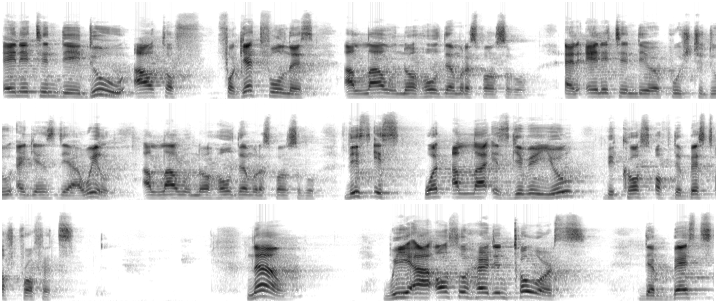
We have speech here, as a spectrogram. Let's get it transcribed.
Anything they do out of forgetfulness, Allah will not hold them responsible. And anything they were pushed to do against their will, Allah will not hold them responsible. This is what Allah is giving you because of the best of prophets. Now, we are also heading towards the best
